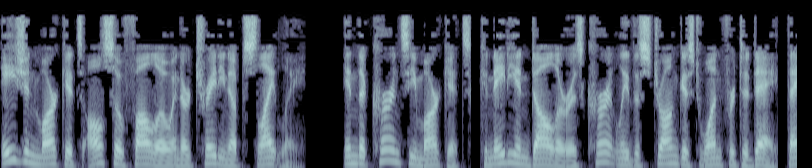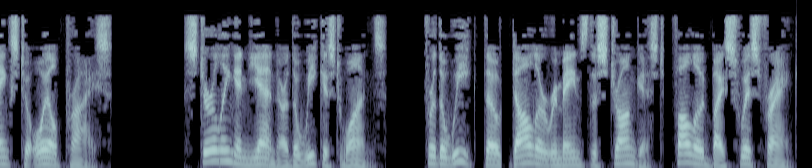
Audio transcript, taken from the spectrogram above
Asian markets also follow and are trading up slightly. In the currency markets, Canadian dollar is currently the strongest one for today, thanks to oil price. Sterling and yen are the weakest ones. For the week, though, dollar remains the strongest, followed by Swiss franc.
